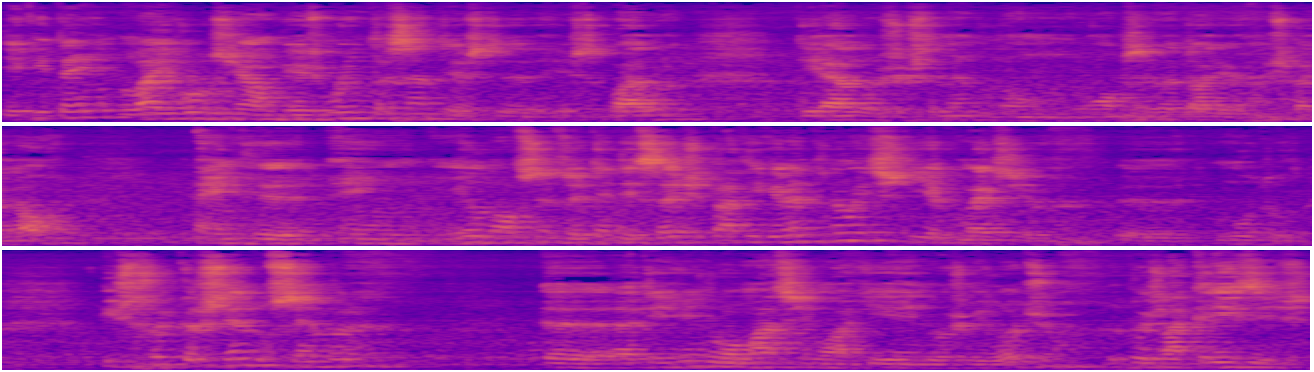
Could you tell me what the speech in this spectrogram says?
e aqui tem lá a evolução, que é muito interessante este, este quadro, tirado justamente de um, de um observatório espanhol em que em 1986 praticamente não existia comércio uh, mútuo. Isto foi crescendo sempre, uh, atingindo o máximo aqui em 2008, depois a crise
